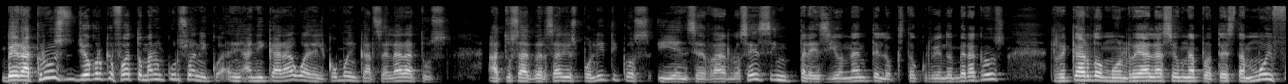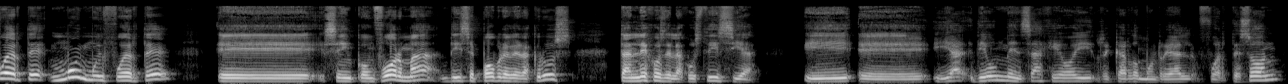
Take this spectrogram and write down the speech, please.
Veracruz, yo creo que fue a tomar un curso a, Nicaragua del cómo encarcelar a tus, a tus adversarios políticos y encerrarlos. Es impresionante lo que está ocurriendo en Veracruz. Ricardo Monreal hace una protesta muy fuerte, muy, muy fuerte. Eh, se inconforma, dice pobre Veracruz, tan lejos de la justicia. Y, eh, dio un mensaje hoy Ricardo Monreal fuertezón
